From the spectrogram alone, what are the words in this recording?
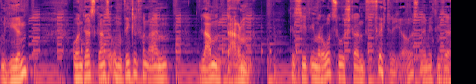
und Hirn. Und das Ganze umwickelt von einem Lammdarm. Das sieht im Rohzustand fürchterlich aus, nämlich dieser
